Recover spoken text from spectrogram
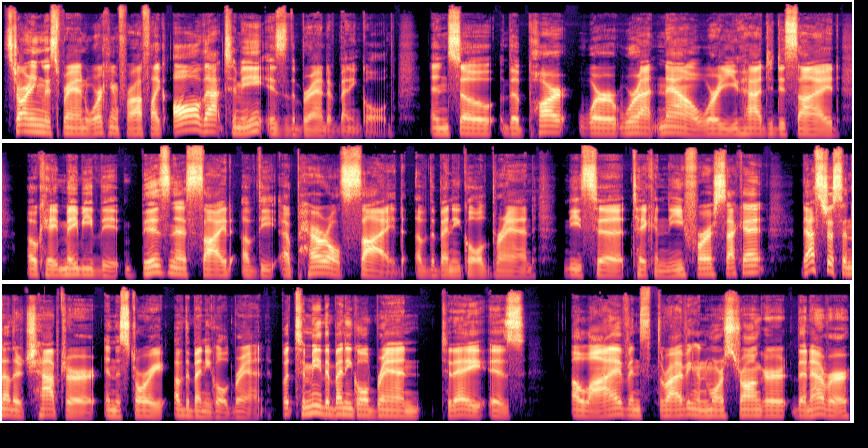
starting this brand, working for Huff, like all that to me is the brand of Benny Gold. And so the part where we're at now, where you had to decide, okay, maybe the business side of the apparel side of the Benny Gold brand needs to take a knee for a second that's just another chapter in the story of the Benny Gold brand. But to me, the Benny Gold brand today is alive and thriving and more stronger than ever,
